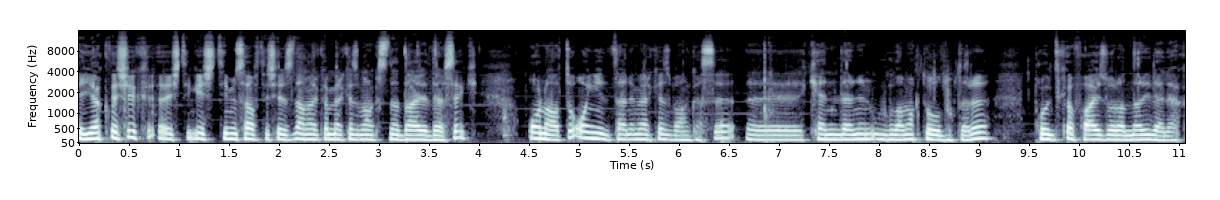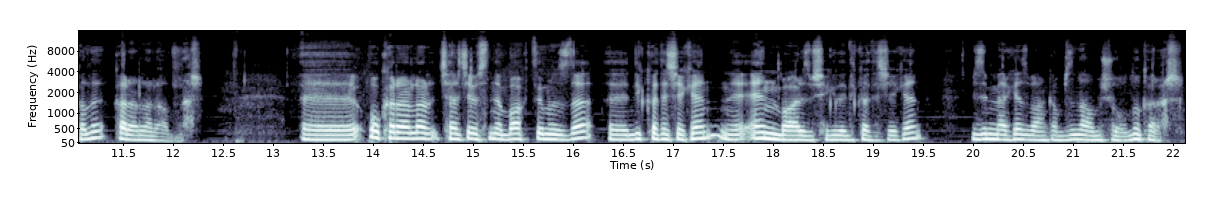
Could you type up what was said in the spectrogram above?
E, yaklaşık e, işte geçtiğimiz hafta içerisinde Amerika Merkez Bankası'na dahil edersek 16-17 tane Merkez Bankası e, kendilerinin uygulamakta oldukları politika faiz oranları ile alakalı kararlar aldılar. O kararlar çerçevesinde baktığımızda dikkate çeken en bariz bir şekilde dikkate çeken bizim Merkez Bankamızın almış olduğu karar.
